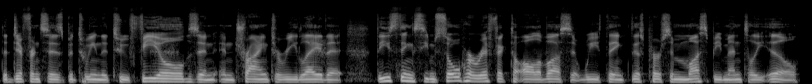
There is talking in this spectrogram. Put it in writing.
the differences between the two fields and, and trying to relay that these things seem so horrific to all of us that we think this person must be mentally ill.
